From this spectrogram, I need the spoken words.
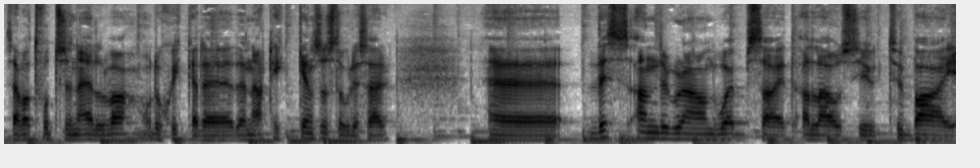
Så det var 2011 och då skickade den artikeln så stod det så här. Eh, this underground website allows you to buy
